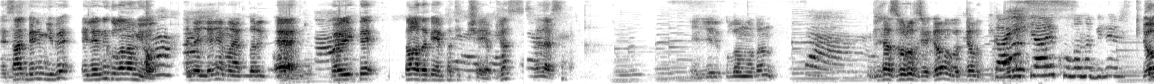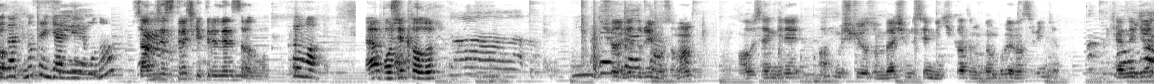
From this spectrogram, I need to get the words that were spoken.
E, sen benim gibi ellerini kullanamıyor. Hem elleri hem ayakları Evet. Böylelikle daha da bir empatik bir şey yapacağız. Ne dersin? Elleri kullanmadan biraz zor olacak ama bakalım. Gayri ihtiyari kullanabiliriz. Yok. Güzel. Nasıl engelleyelim onu? Sen bize streç getirileri sıralım onu. Tamam. Ha poşet de olur. Şöyle durayım o zaman. Abi sen yine 60 kilosun. Ben şimdi senin iki kadınım. Ben buraya nasıl bineceğim? Kendine güven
